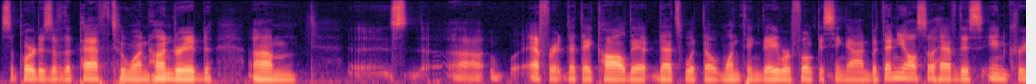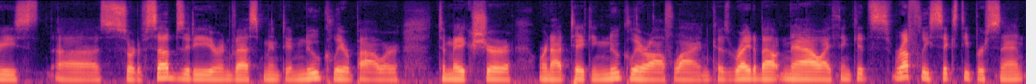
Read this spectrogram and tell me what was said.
supporters of the Path to 100 um, uh, effort that they called it. That's what the one thing they were focusing on. But then you also have this increased uh, sort of subsidy or investment in nuclear power to make sure we're not taking nuclear offline. Because right about now, I think it's roughly 60%,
